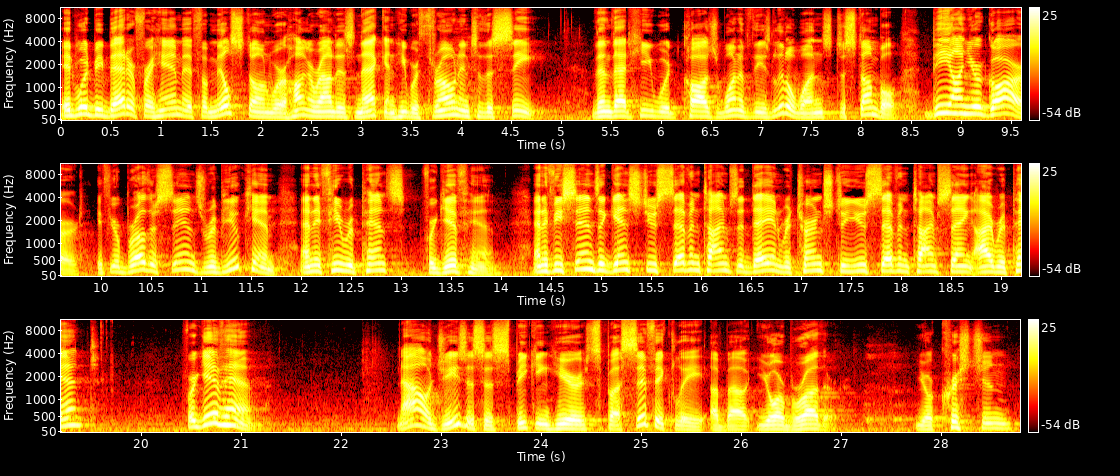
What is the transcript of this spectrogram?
It would be better for him if a millstone were hung around his neck and he were thrown into the sea, than that he would cause one of these little ones to stumble. Be on your guard. If your brother sins, rebuke him, and if he repents, forgive him. And if he sins against you seven times a day and returns to you seven times saying, I repent, forgive him. Now Jesus is speaking here specifically about your brother, your Christian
